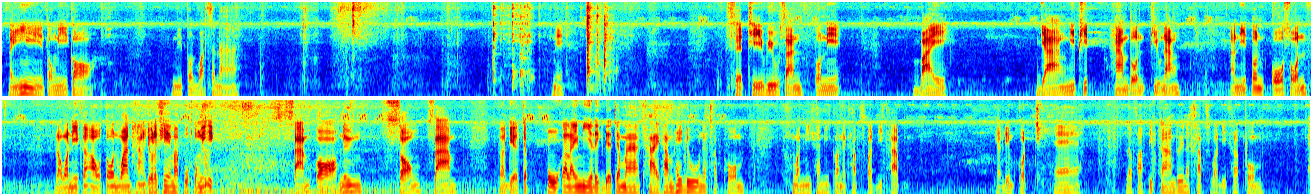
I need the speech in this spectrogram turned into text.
นี่ตรงนี้ก็มีต้นวัสนานี่เศรษฐีวิวสันต้นนี้ ใบ ยางมีพิษ ห้ามโดนผิวหนัง อันนี้ต้นโกศลแล้ววันนี้ก็เอาต้นว่านหางจระเข้มาปลูกตรงนี้อีกสามกอหนึ่งสองสามก็เดี๋ยวจะปลูกอะไรมีอะไรเดี๋ยวจะมาถ่ายทำให้ดูนะครับ ผม วันนี้แค่นี้ก่อนนะครับ สวัสดีครับ อย่าลืมกดแชร์ แล้วฝากติดตามด้วยนะครับ สวัสดีครับผม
